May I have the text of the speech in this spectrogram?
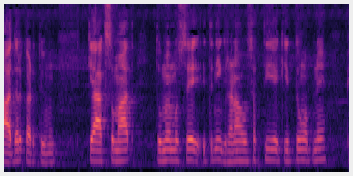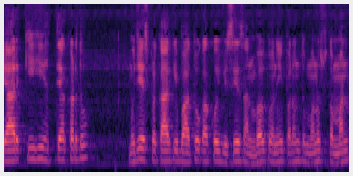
आदर करती हूँ, क्या अकस्मात तुम्हें मुझसे इतनी घृणा हो सकती है कि तुम अपने प्यार की ही हत्या कर दो? मुझे इस प्रकार की बातों का कोई विशेष अनुभव तो नहीं, परंतु मनुष्य का मन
